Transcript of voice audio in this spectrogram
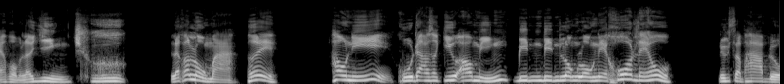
ครับผมแล้วยิงชูกแล้วก็ลงมา เฮ้ย เท่านี้ครูดาวสกิลเอาหมิง บินบินลงลงเนี่ยโคตรเร็ว นึกสภาพดู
